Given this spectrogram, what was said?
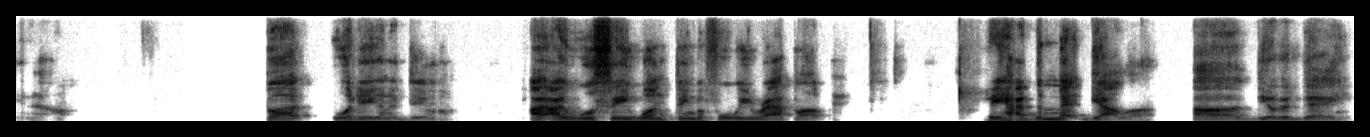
You know. But what are you going to do? I, I, will say one thing before we wrap up. They had the Met Gala uh, the other day,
